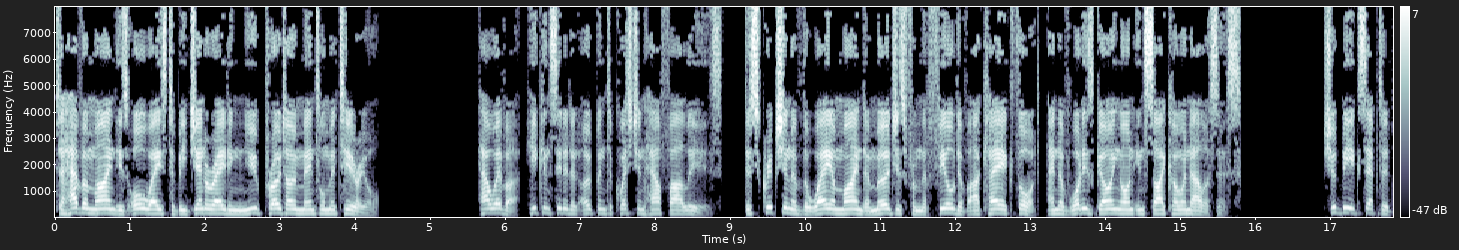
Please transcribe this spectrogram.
to have a mind is always to be generating new proto-mental material. However, he considered it open to question how far Lear's description of the way a mind emerges from the field of archaic thought, and of what is going on in psychoanalysis." Should be accepted.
